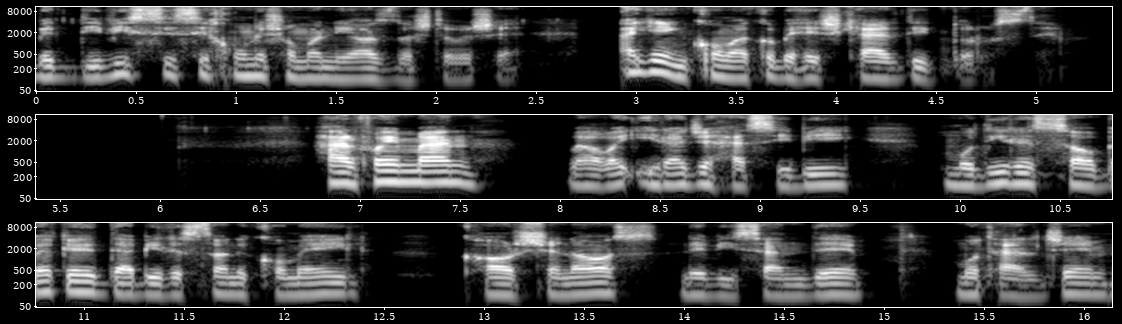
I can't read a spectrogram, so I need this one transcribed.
به دیویس سیسی خون شما نیاز داشته باشه. اگه این کمک رو بهش کردید درسته. حرفای من و آقای ایرج حسیبی مدیر سابق دبیرستان کمیل کارشناس، نویسنده، مترجم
